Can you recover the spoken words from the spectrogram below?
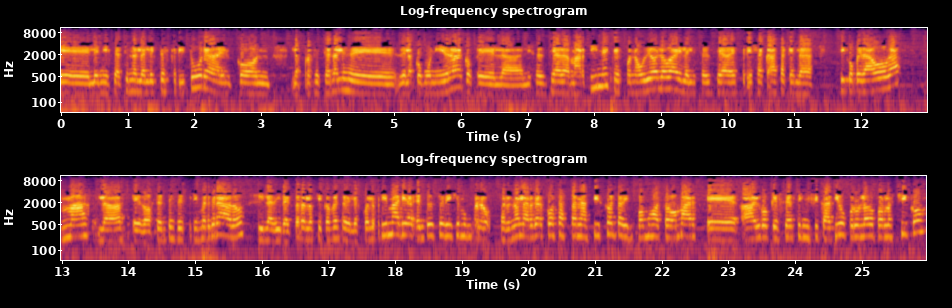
eh, la iniciación a la lectoescritura con los profesionales de, la comunidad, eh, la licenciada Martínez, que es fonoaudióloga, y la licenciada Estrella Casa, que es la psicopedagoga, más las eh, docentes de primer grado y la directora, lógicamente, de la escuela primaria. Entonces dijimos, bueno, para no alargar cosas tan así sueltas, vamos a tomar eh, algo que sea significativo, por un lado, por los chicos,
